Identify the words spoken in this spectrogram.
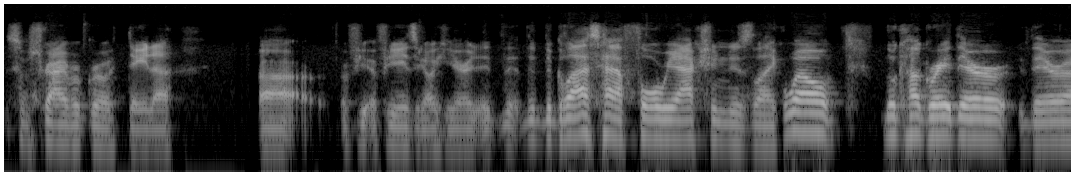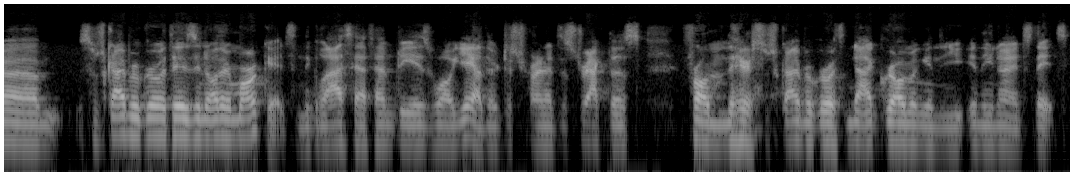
subscriber growth data uh, a, few, a, few, days ago here. the, the, glass half full reaction is like, well, look how great their their um, subscriber growth is in other markets, and the glass half empty is well, yeah, they're just trying to distract us from their subscriber growth not growing in the in the United States.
